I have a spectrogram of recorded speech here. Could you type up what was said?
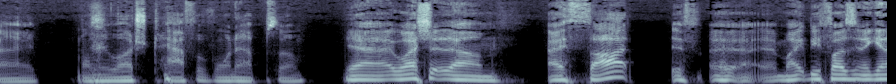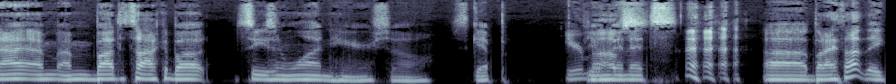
I only watched half of one ep, so Yeah, I watched it. Um, I thought if, uh, it might be fuzzing again. I, I'm, I'm about to talk about season one here. So skip a few minutes. uh, but I thought they,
